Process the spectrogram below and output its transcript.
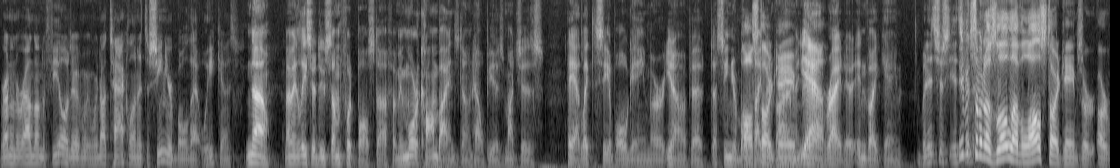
running around on the field. Uh, We're not tackling at the Senior Bowl that week. No, I mean at least they'll do some football stuff. I mean, more combines don't help you as much as hey, I'd like to see a bowl game or you know a, a Senior Bowl type All-star game, environment. yeah. Yeah, right, an invite game. but it's just it's Even gonna- some of those low-level All-Star games are, are,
